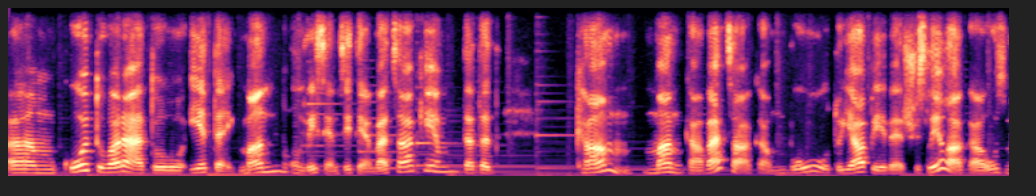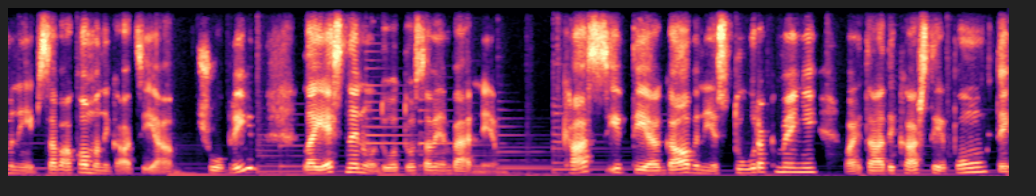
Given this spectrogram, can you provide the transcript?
Um, ko tu varētu ieteikt man un visiem citiem vecākiem? Tātad, uh, kam man kā vecākam būtu jāpievērš vislielākā uzmanība savā komunikācijā šobrīd, lai es nenodotu to saviem bērniem. Kas ir tie galvenie stūrakmeņi vai tādi karstie punkti?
